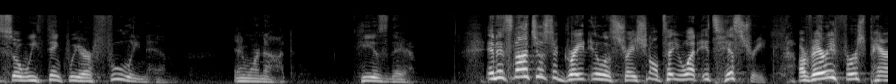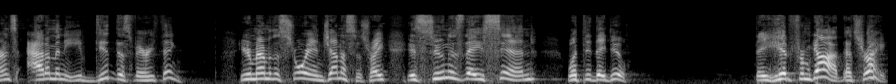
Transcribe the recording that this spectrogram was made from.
so we think we are fooling Him, and we're not. He is there. And it's not just a great illustration. I'll tell you what, it's history. Our very first parents, Adam and Eve, did this very thing. You remember the story in Genesis, right? As soon as they sinned, what did they do? They hid from God. That's right.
